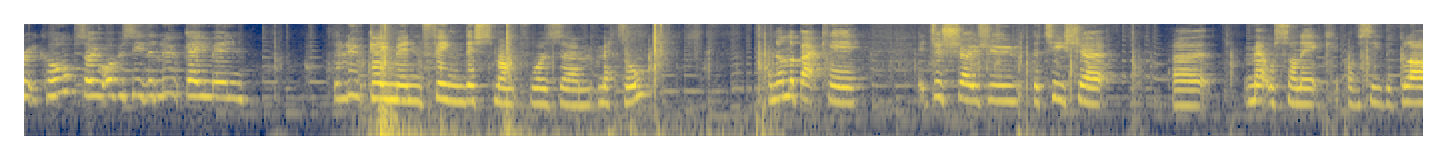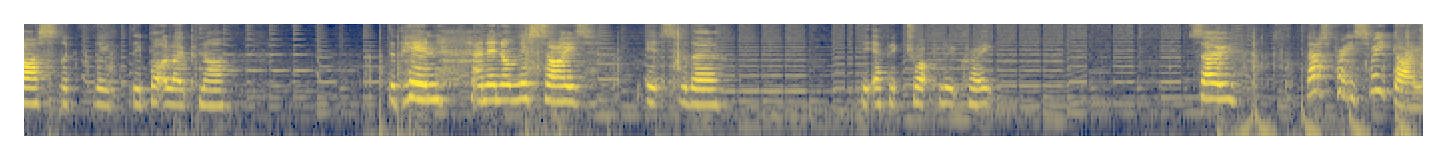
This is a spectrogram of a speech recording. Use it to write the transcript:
Pretty cool. So obviously the Loot Gaming, the Loot Gaming thing this month was um, metal. And on the back here, it just shows you the t-shirt, uh, Metal Sonic, obviously the glass, the, the, the bottle opener, the pin, and then on this side, it's for the the Epic Drop Loot Crate. So that's pretty sweet, guys.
